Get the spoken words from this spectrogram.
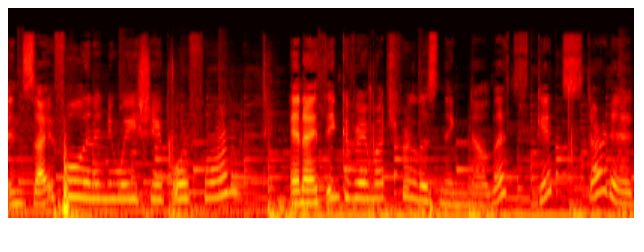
insightful in any way, shape, or form. And I thank you very much for listening. Now let's get started.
